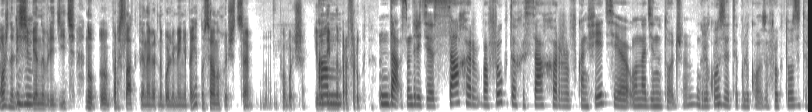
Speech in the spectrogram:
Можно ли mm-hmm. себе навредить? Ну, э, про сладкое, наверное, более-менее понятно, но все равно хочется побольше. И вот um, именно про фрукты. Да, смотрите, сахар во фруктах и сахар в конфете, он один и тот же. Глюкоза — это глюкоза, фруктоза — это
